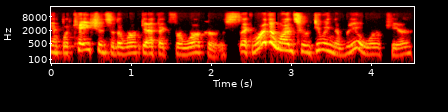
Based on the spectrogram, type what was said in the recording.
implications of the work ethic for workers. Like we're the ones who are doing the real work here.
